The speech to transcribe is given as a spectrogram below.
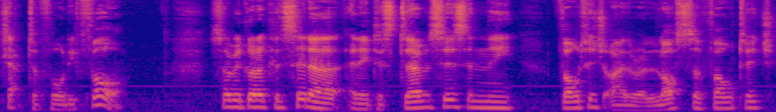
chapter 44. So we've got to consider any disturbances in the voltage, either a loss of voltage,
